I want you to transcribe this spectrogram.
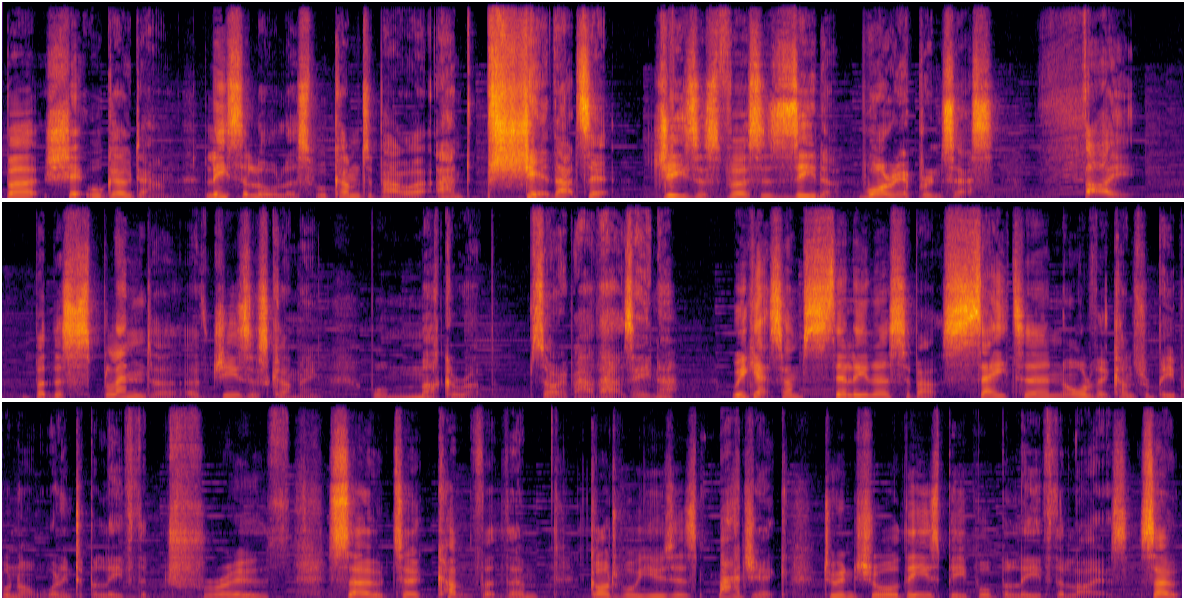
But shit will go down. Lisa Lawless will come to power, and shit, that's it. Jesus versus Xena, warrior princess. Fight! But the splendour of Jesus coming will muck her up. Sorry about that, Xena. We get some silliness about Satan. All of it comes from people not wanting to believe the truth. So, to comfort them, God will use his magic to ensure these people believe the liars. So,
